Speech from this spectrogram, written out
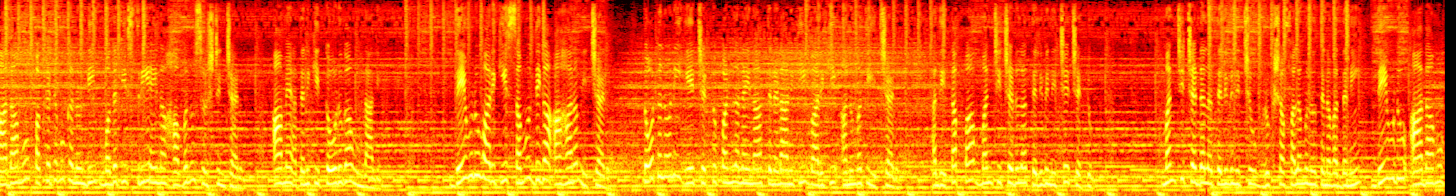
ఆదాము పక్కటముక నుండి మొదటి స్త్రీ అయిన హవ్వను సృష్టించాడు. ఆమె అతనికి తోడుగా ఉండాలి. దేవుడు వారికి సమృద్ధిగా ఆహారం ఇచ్చాడు. తోటలోని ఏ చెట్టు పండ్లనైనా తినడానికి వారికి అనుమతి ఇచ్చాడు. అది తప్ప మంచి చెడుల తెలివినిచ్చే చెట్టు. మంచి చెడ్డల తెలివినిచ్చు వృక్ష ఫలములు తినవద్దని దేవుడు ఆదాము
